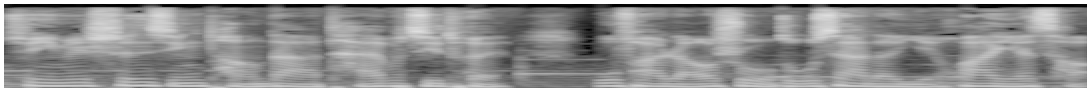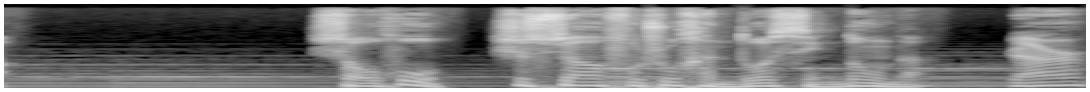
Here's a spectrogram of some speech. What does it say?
却因为身形庞大抬不起腿，无法饶恕足下的野花野草。守护是需要付出很多行动的，然而。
